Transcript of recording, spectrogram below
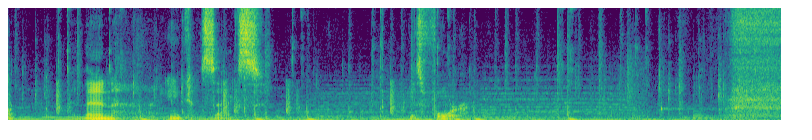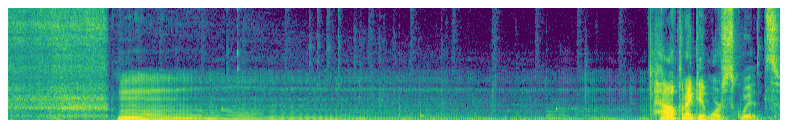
And then ink sacs is four. Hmm. How can I get more squids?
